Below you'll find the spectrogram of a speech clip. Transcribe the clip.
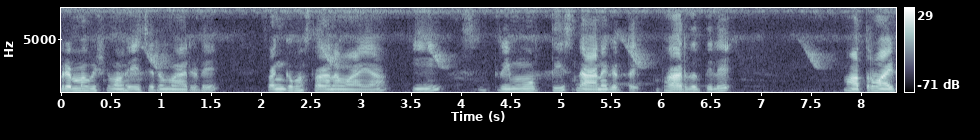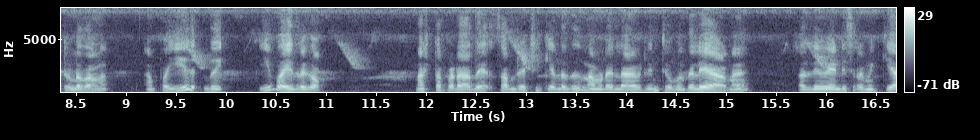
ബ്രഹ്മവിഷ്ണു മഹേശ്വരന്മാരുടെ സംഗമസ്ഥാനമായ ഈ ത്രിമൂർത്തി സ്നാനഘട്ട് ഭാരതത്തിൽ മാത്രമായിട്ടുള്ളതാണ്. അപ്പോൾ ഈ ഈ പൈതൃകം നഷ്ടപ്പെടാതെ സംരക്ഷിക്കേണ്ടത് നമ്മുടെ എല്ലാവരുടെയും ചുമതലയാണ്. അതിനുവേണ്ടി ശ്രമിക്കുക.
